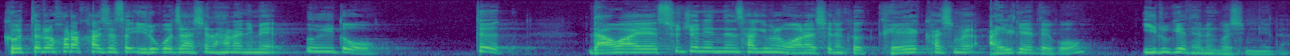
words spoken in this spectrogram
그것들을 허락하셔서 이루고자 하신 하나님의 의도, 뜻, 나와의 수준 있는 사귐을 원하시는 그 계획하심을 알게 되고 이루게 되는 것입니다.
